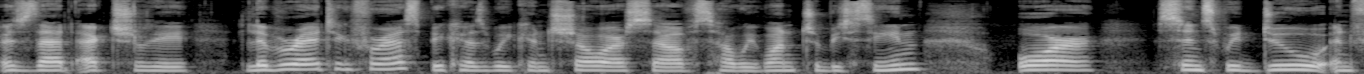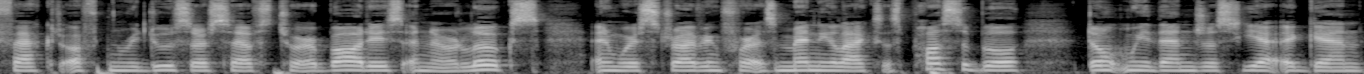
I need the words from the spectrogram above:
is that actually liberating for us because we can show ourselves how we want to be seen? Or since we do in fact often reduce ourselves to our bodies and our looks and we're striving for as many likes as possible don't we then just yet again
